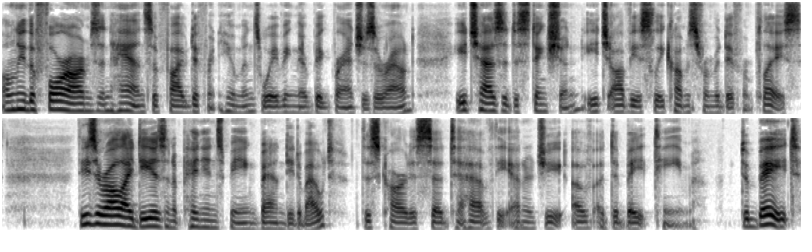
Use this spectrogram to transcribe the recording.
only the forearms and hands of five different humans waving their big branches around. Each has a distinction, each obviously comes from a different place. These are all ideas and opinions being bandied about. This card is said to have the energy of a debate team. Debate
